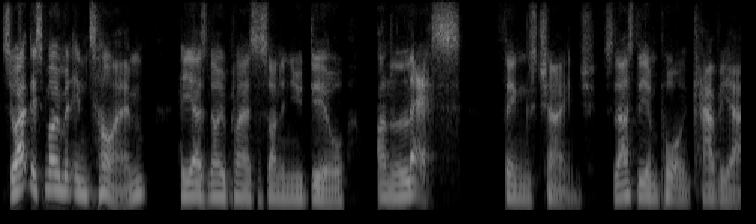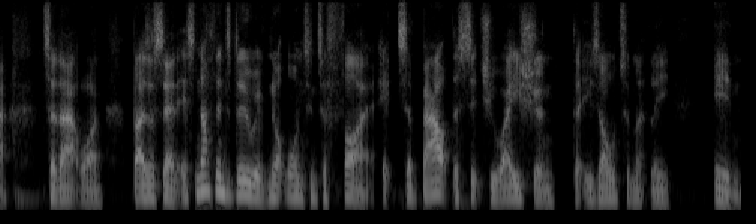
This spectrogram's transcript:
So at this moment in time, he has no plans to sign a new deal unless things change. So that's the important caveat to that one. But as I said, it's nothing to do with not wanting to fight. It's about the situation that he's ultimately in.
